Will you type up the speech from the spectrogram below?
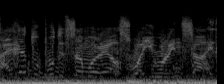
I had to put it somewhere else while you were inside.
